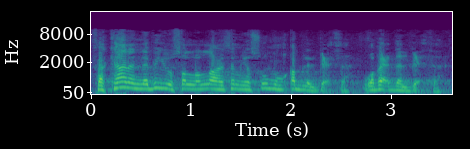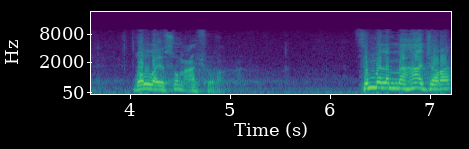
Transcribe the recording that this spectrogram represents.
فكان النبي صلى الله عليه وسلم يصومه قبل البعثة وبعد البعثة. ظل يصوم عاشوراء. ثم لما هاجر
